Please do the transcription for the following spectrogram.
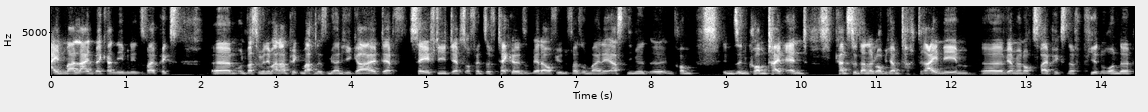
einmal Linebacker nehmen in den zwei Picks ähm, und was wir mit dem anderen Pick machen, ist mir eigentlich egal. Depth Safety, Depth Offensive Tackle wäre da auf jeden Fall so meine ersten, die mir äh, in, in, den Sinn kommen. Tight End kannst du dann, glaube ich, am Tag drei nehmen. Äh, wir haben ja noch zwei Picks in der vierten Runde.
